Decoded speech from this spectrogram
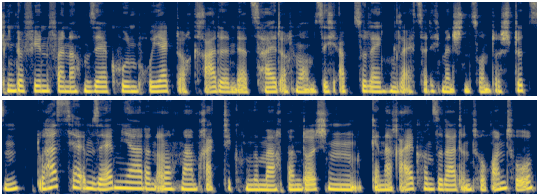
Klingt auf jeden Fall nach einem sehr coolen Projekt, auch gerade in der Zeit, auch mal um sich abzulenken, gleichzeitig Menschen zu unterstützen. Du hast ja im selben Jahr dann auch noch mal ein Praktikum gemacht beim deutschen Generalkonsulat in Toronto.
